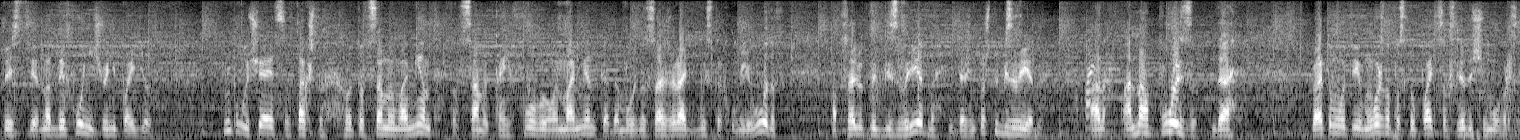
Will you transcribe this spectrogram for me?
То есть на депо ничего не пойдет. Ну, получается так, что вот тот самый момент, тот самый кайфовый момент, когда можно сожрать быстрых углеводов, абсолютно безвредно, и даже не то, что безвредно, а, Понятно. а на пользу, да. Поэтому вот и можно поступать там следующим образом.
